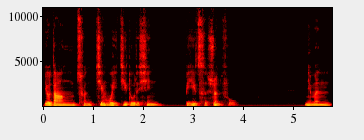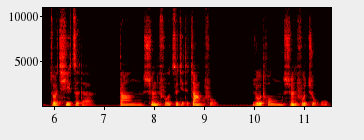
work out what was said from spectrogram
又当存敬畏基督的心，彼此顺服。你们做妻子的，当顺服自己的丈夫，如同顺服主，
